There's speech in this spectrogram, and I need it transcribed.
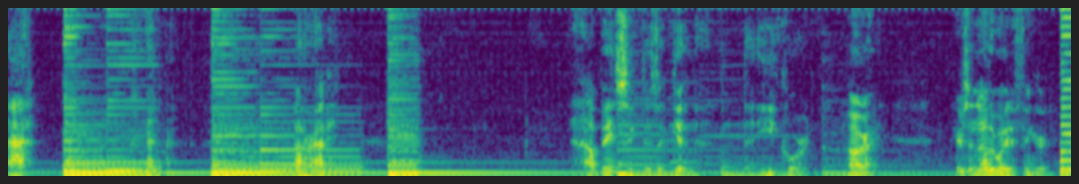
Ah! Alright. How basic does it get, the E chord? Alright. Here's another way to finger it.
